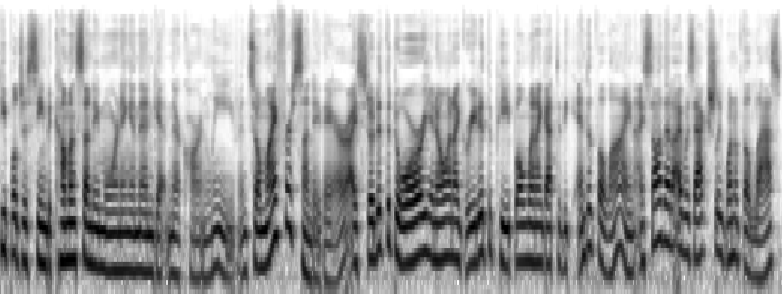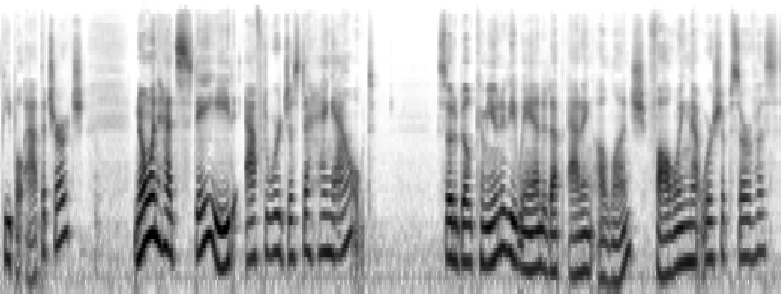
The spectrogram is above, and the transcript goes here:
people just seemed to come on Sunday morning and then get in their car and leave. And so my first Sunday there, I stood at the door, you know, and I greeted the people. And when I got to the end of the line, I saw that I was actually one of the last people at the church. No one had stayed afterward just to hang out. So, to build community, we ended up adding a lunch following that worship service.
